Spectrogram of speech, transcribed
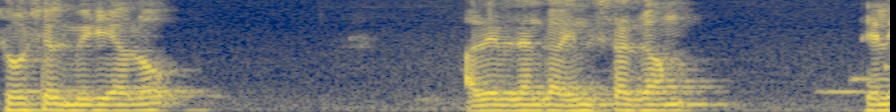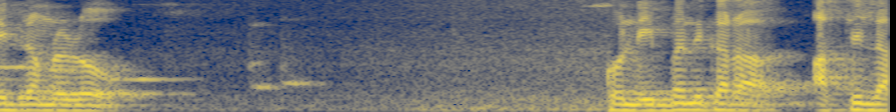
సోషల్ మీడియాలో అదేవిధంగా ఇన్స్టాగ్రామ్ టెలిగ్రామ్లలో కొన్ని ఇబ్బందికర అశ్లీల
